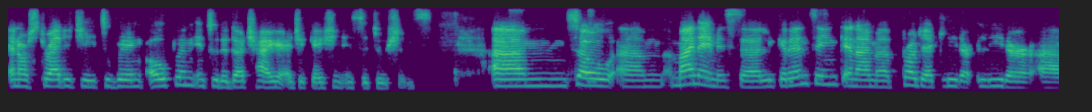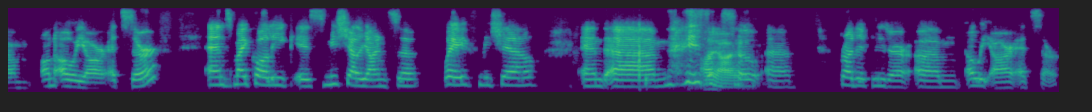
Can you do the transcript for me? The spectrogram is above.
and our strategy to bring open into the Dutch higher education institutions. Um, so um, my name is uh, Lieke Rentink and I'm a project leader, leader um, on OER at SURF. And my colleague is Michel Jansen wave, Michel. And um, he's hi, also hi. a project leader um, OER at SURF.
